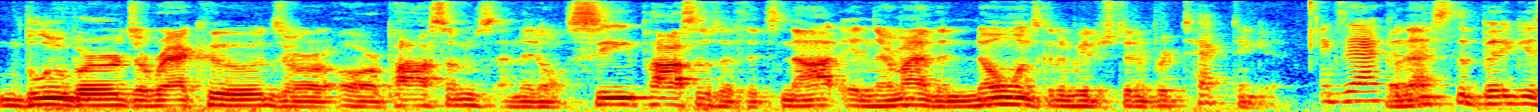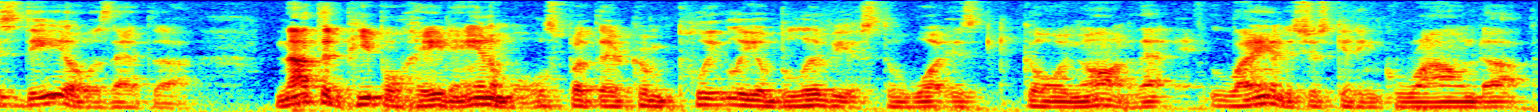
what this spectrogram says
bluebirds or raccoons or, or possums, and they don't see possums, if it's not in their mind, then no one's going to be interested in protecting it. exactly, And that's the biggest deal is that the not that people hate animals, but they're completely oblivious to what is going on. That land is just getting ground up.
